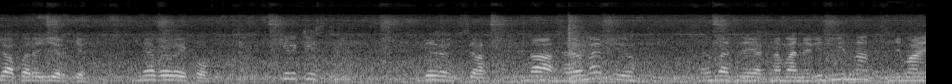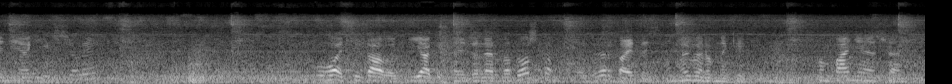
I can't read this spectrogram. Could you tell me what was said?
для перевірки невелику кількість. Дивимося на геометрію. Геометрія, як на мене, відмінна, немає ніяких щелин. Кого цікавить якісна інженерна дошка, звертайтесь. Ми виробники. Компанія Шен.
